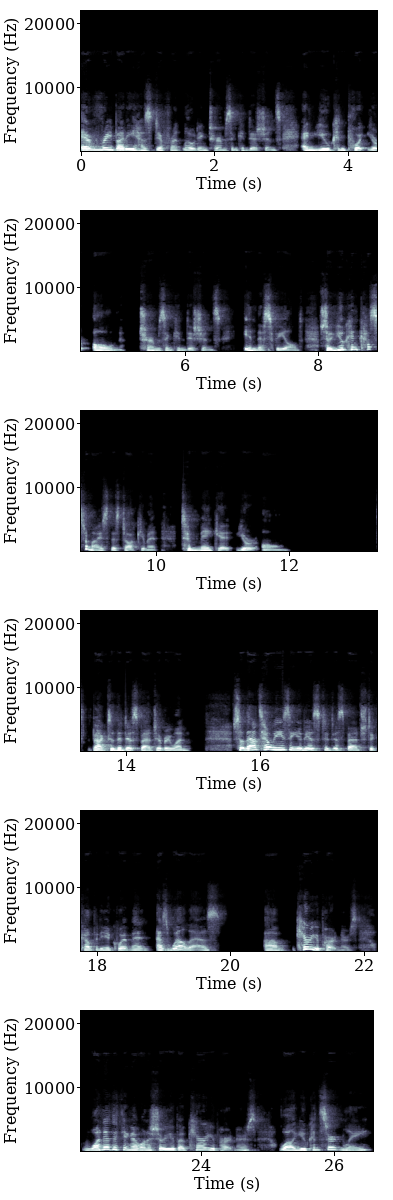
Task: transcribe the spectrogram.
Everybody has different loading terms and conditions, and you can put your own terms and conditions in this field. So you can customize this document to make it your own. Back to the dispatch, everyone. So that's how easy it is to dispatch to company equipment as well as um, carrier partners. One other thing I want to show you about carrier partners, while you can certainly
